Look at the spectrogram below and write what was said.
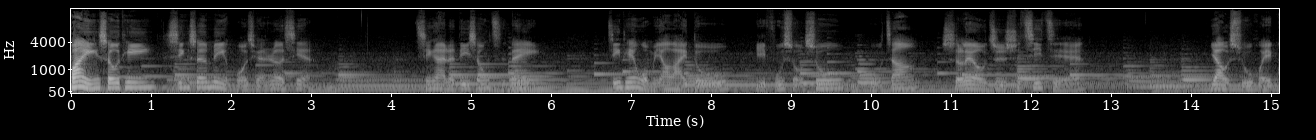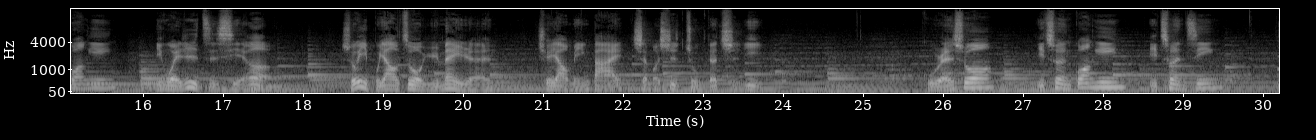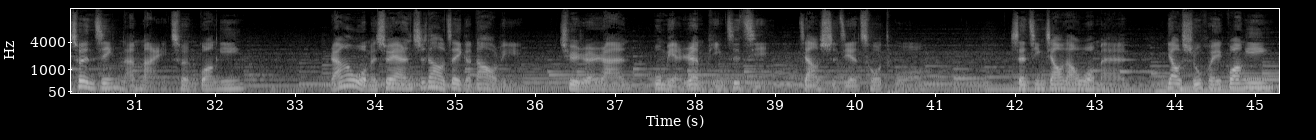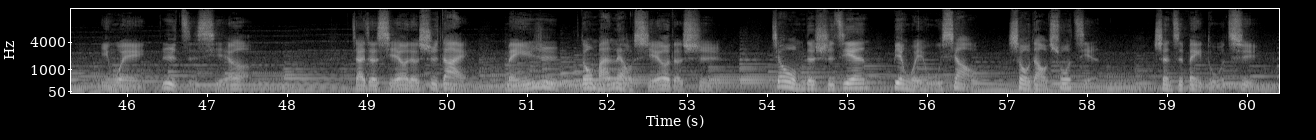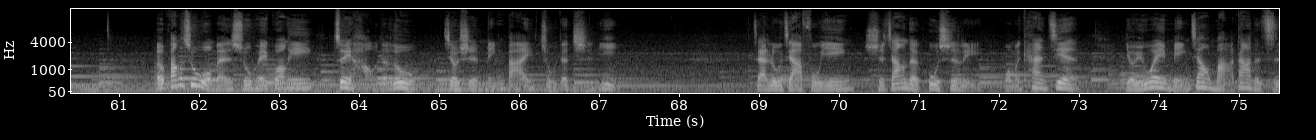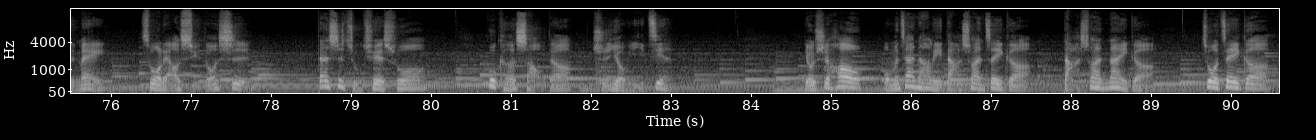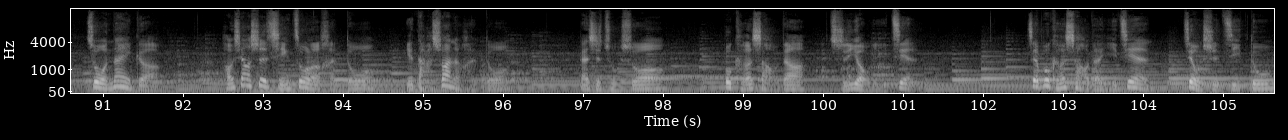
欢迎收听新生命活泉热线，亲爱的弟兄姊妹，今天我们要来读以弗所书五章十六至十七节，要赎回光阴，因为日子邪恶，所以不要做愚昧人，却要明白什么是主的旨意。古人说：“一寸光阴一寸金。”寸金难买寸光阴。然而，我们虽然知道这个道理，却仍然不免任凭自己将时间蹉跎。圣经教导我们要赎回光阴，因为日子邪恶。在这邪恶的世代，每一日都满了邪恶的事，叫我们的时间变为无效，受到缩减。甚至被夺去，而帮助我们赎回光阴最好的路，就是明白主的旨意。在路加福音十章的故事里，我们看见有一位名叫马大的姊妹做了许多事，但是主却说，不可少的只有一件。有时候我们在哪里打算这个？打算那个，做这个，做那个，好像事情做了很多，也打算了很多，但是主说，不可少的只有一件。这不可少的一件就是基督。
